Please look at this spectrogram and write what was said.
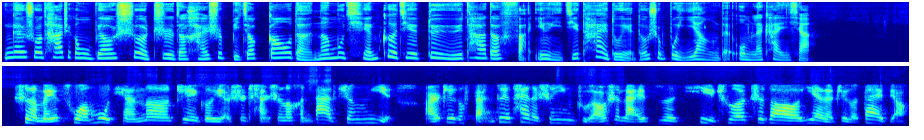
应该说它这个目标设置的还是比较高的。那目前各界对于它的反应以及态度也都是不一样的。我们来看一下。是的，没错。目前呢，这个也是产生了很大的争议，而这个反对派的声音主要是来自汽车制造业的这个代表。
